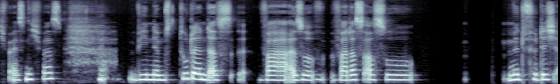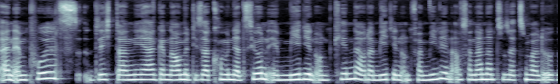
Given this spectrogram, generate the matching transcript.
ich weiß nicht was. Ja. Wie nimmst du denn das wahr? Also war das auch so mit für dich ein Impuls, dich dann ja genau mit dieser Kombination eben Medien und Kinder oder Medien und Familien auseinanderzusetzen, weil du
